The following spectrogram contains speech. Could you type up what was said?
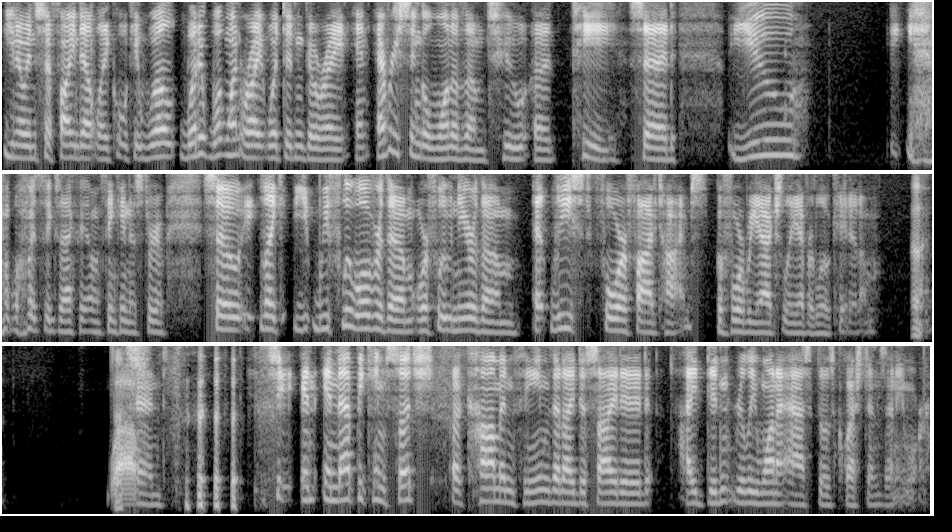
you know, and to find out like, okay, well, what what went right, what didn't go right, and every single one of them to a T said, you what was exactly I'm thinking this through. So like we flew over them or flew near them at least four or five times before we actually ever located them. Wow. And see, and and that became such a common theme that I decided I didn't really want to ask those questions anymore.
